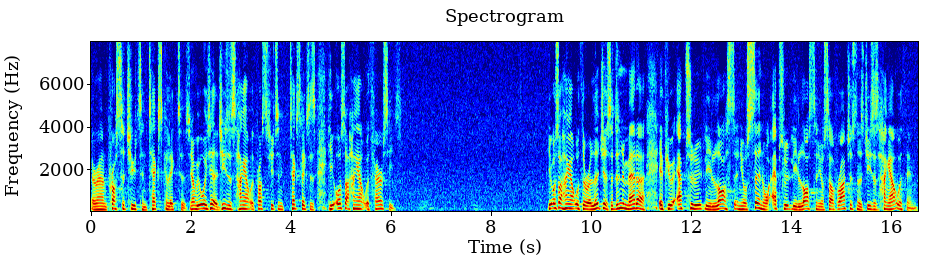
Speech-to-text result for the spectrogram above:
around prostitutes and tax collectors. You know, we always hear that Jesus hung out with prostitutes and tax collectors. He also hung out with Pharisees. He also hung out with the religious. It didn't matter if you're absolutely lost in your sin or absolutely lost in your self righteousness, Jesus hung out with them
